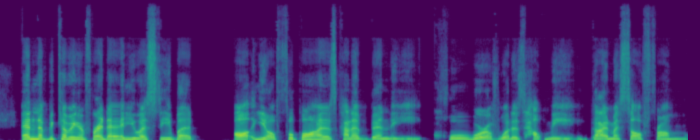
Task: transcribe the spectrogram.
ended up becoming a friend at USC. But all, you know, football has kind of been the core of what has helped me guide myself from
